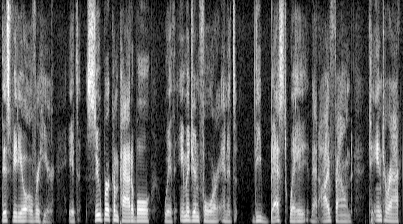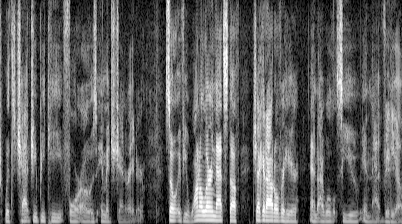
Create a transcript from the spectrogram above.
this video over here. It's super compatible with Imagen 4, and it's the best way that I've found to interact with ChatGPT 4o's image generator. So if you want to learn that stuff, check it out over here, and I will see you in that video.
